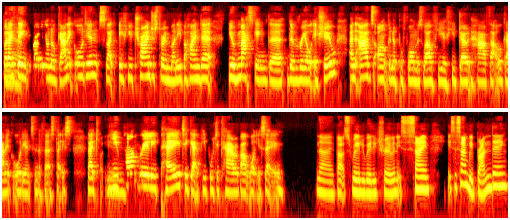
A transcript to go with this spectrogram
But yeah. I think growing an organic audience, like if you try and just throw money behind it, you're masking the the real issue and ads aren't going to perform as well for you if you don't have that organic audience in the first place like you can't really pay to get people to care about what you're saying no, that's really, really true. And it's the same, it's the same with branding.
